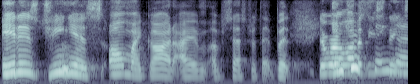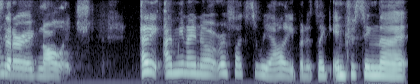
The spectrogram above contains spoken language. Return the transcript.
It is genius. Oh my god, I am obsessed with it. But there were a lot of these things that, that are acknowledged. I I mean I know it reflects the reality, but it's like interesting that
